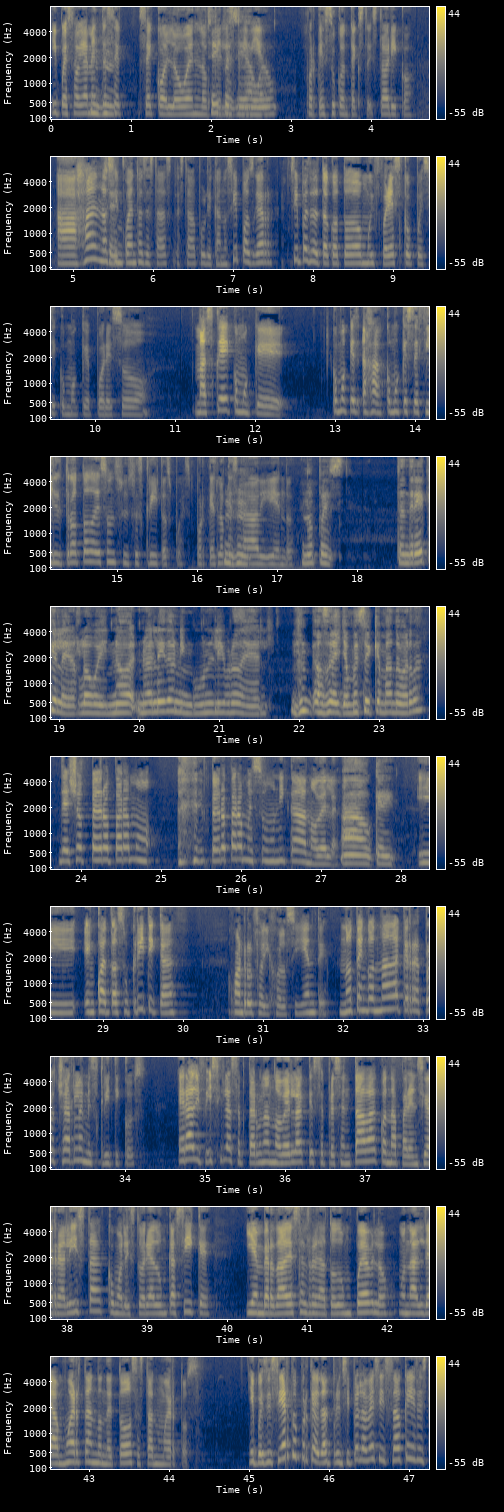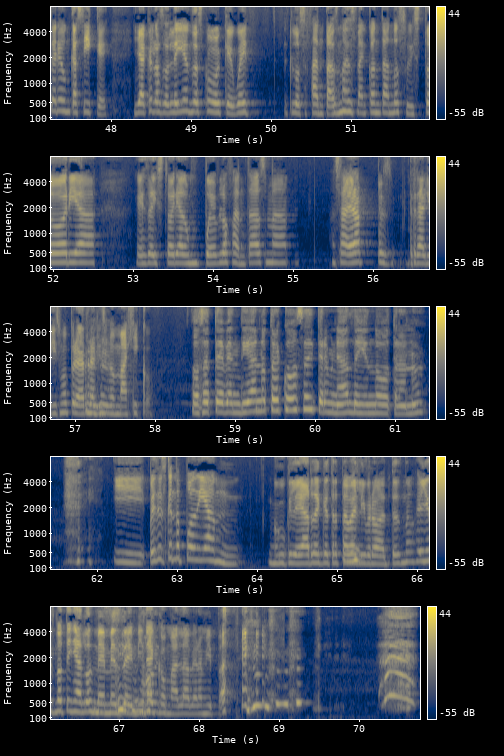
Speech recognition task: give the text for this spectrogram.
Y pues obviamente se, se, coló en lo que él pues, escribió, porque es su contexto histórico. Ajá, en los 50 estaba, estaba publicando. Sí, posguerra. Sí, pues le tocó todo muy fresco, pues sí, como que por eso. Más que como que. Como que, ajá, como que se filtró todo eso en sus escritos, pues, porque es lo que estaba viviendo. No, pues, Tendría que leerlo, güey. No, no he leído ningún libro de él. o sea, yo me estoy quemando, ¿verdad? De hecho, Pedro Páramo, Pedro Páramo es su única novela. Ah, ok. Y en cuanto a su crítica, Juan Rulfo dijo lo siguiente, no tengo nada que reprocharle a mis críticos. Era difícil aceptar una novela que se presentaba con apariencia realista como la historia de un cacique, y en verdad es el relato de un pueblo, una aldea muerta en donde todos están muertos. Y pues es cierto, porque al principio lo ves y dices, ok, es la historia de un cacique. Ya que lo estás leyendo es como que, güey, los fantasmas están contando su historia, es la historia de un pueblo fantasma. O sea, era pues realismo, pero era realismo mágico. O sea, te vendían otra cosa y terminabas leyendo otra, ¿no? y pues es que no podían googlear de qué trataba el libro antes, ¿no? Ellos no tenían los memes de Vida Comal a ver a mi padre.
